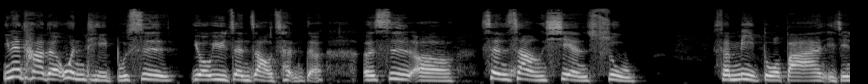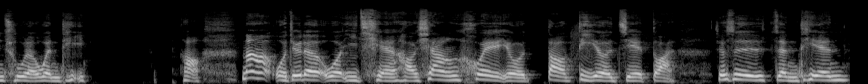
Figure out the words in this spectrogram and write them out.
因为他的问题不是忧郁症造成的，而是呃肾上腺素分泌多巴胺已经出了问题。好，那我觉得我以前好像会有到第二阶段。就是整天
